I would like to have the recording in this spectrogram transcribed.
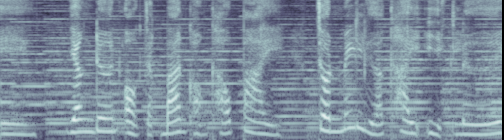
เอง ยังเดินออกจากบ้านของเขาไป จนไม่เหลือใครอีกเลย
